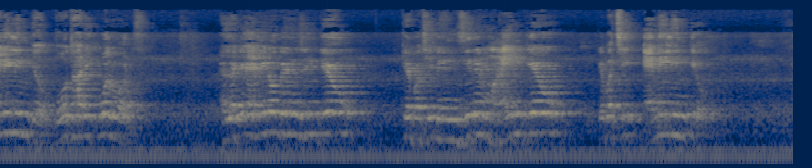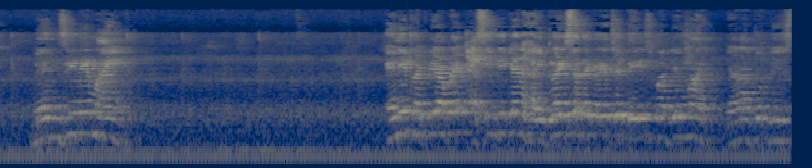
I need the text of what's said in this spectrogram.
એનિલિન કેવું. બોથ આર ઇક્વલ વર્ડ્સ એટલે કે એમિનો બેન્ઝીન કેવું કે પછી બેન્ઝીને માઇન કેવું કે પછી એનિલિન કેવું. બેન્ઝીને માઇન. એની પ્રક્રિયા આપણે એસિડિક એન્ડ હાઇડ્રાઇડ સાથે કરીએ છીએ. બેઝ માધ્યમમાં ધ્યાન આપજો પ્લીઝ.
